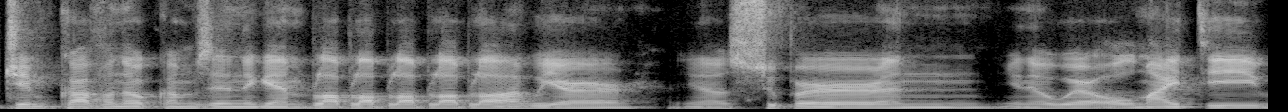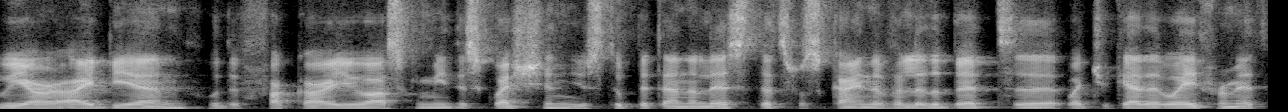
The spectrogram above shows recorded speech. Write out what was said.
jim kavanaugh comes in again blah blah blah blah blah. We are you know super and you know we're almighty. We are ibm who the fuck are you asking me this question you stupid analyst? That was kind of a little bit uh, what you get away from it.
